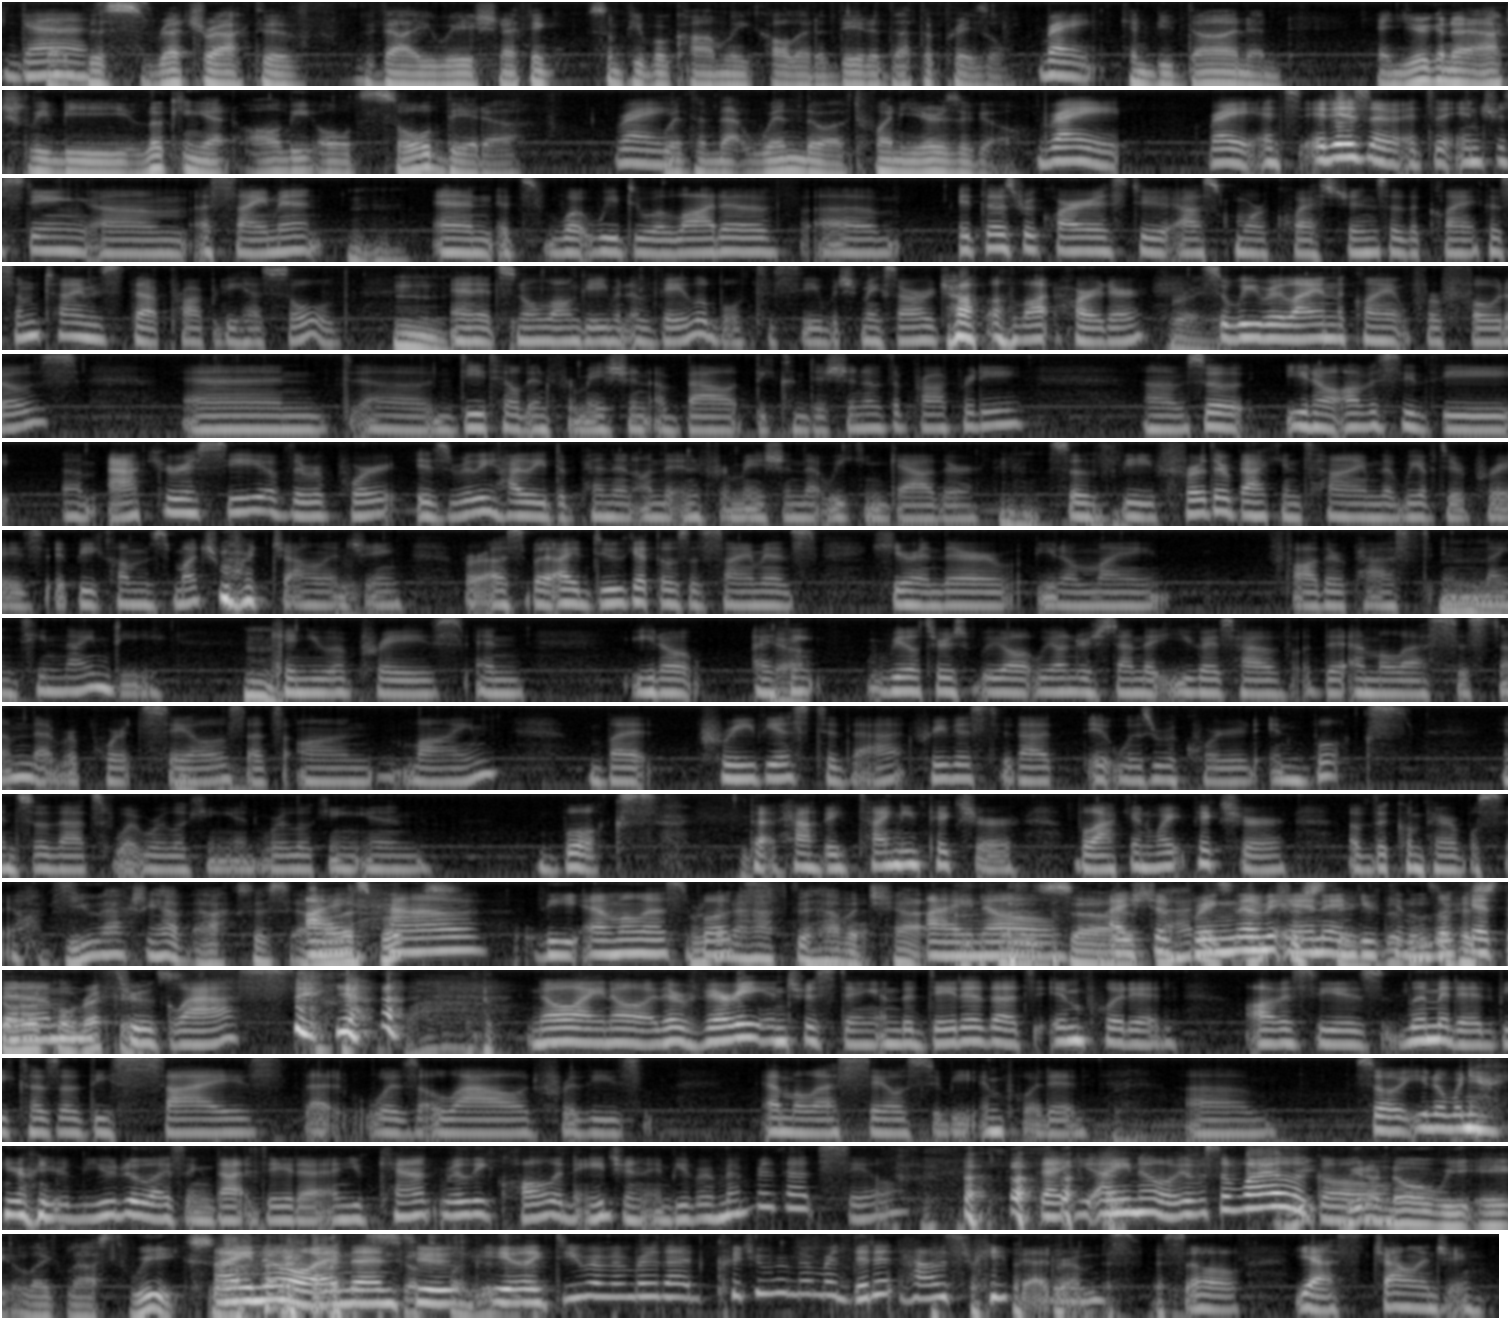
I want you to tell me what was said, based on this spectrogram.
that Yes, this retroactive evaluation, I think some people commonly call it a date of death appraisal, right, can be done, and and you're going to actually be looking at all the old sold data right, within that window of 20 years ago. right, right. It's it is a it's an interesting um, assignment, and it's what we do a lot of. Um, it does require us to ask more questions of the client because sometimes that property has sold and it's no longer even available to see, which makes our job a lot harder. Right. So we rely on the client for photos and uh, detailed information about the condition of the property. Um, so, you know, obviously the um, accuracy of the report is really highly dependent on the information that we can gather. Mm-hmm. So, mm-hmm. the further back in time that we have to appraise, it becomes much more challenging for us. But I do get those assignments here and there. You know, my father passed in mm. 1990. Hmm. Can you appraise? And, you know, I Yeah. think realtors we all we understand that you guys have the MLS system that reports mm-hmm. sales that's online but previous to that previous to that it was recorded in books and so that's what we're looking in we're looking in books that have a tiny picture black and white picture of the comparable sales Do you actually have access to I MLS books? I have the MLS We're books gonna have to have a chat. I know. because, uh, I should bring them in and you can look at them through glass. yeah. No, I know. They're very interesting. And the data that's inputted obviously is limited because of the size that was allowed for these MLS sales to be inputted. Um, so, you know, when you're, you're, you're utilizing that data and you can't really call an agent and be, remember that sale? that I know, it was a while We, ago. we don't know what we ate like last week. So I know, and then Sales to you're like, do you remember that? Could you remember? Did it have three bedrooms? so yes, challenging.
